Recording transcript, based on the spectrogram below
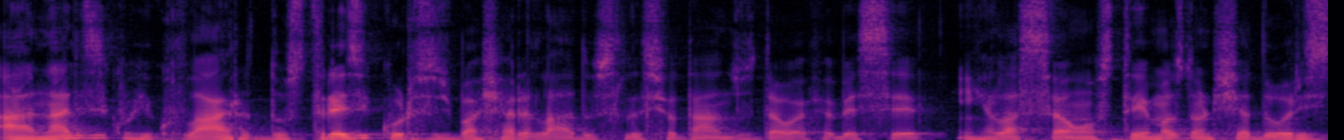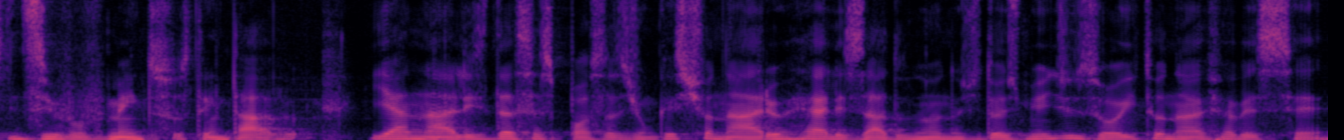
a análise curricular dos 13 cursos de bacharelado selecionados da UFABC em relação aos temas norteadores de desenvolvimento sustentável e a análise das respostas de um questionário realizado no ano de 2018 na UFABC,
